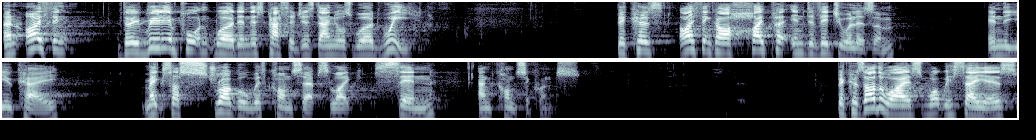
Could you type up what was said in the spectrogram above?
And I think the really important word in this passage is Daniel's word we. Because I think our hyper individualism in the UK makes us struggle with concepts like sin and consequence. Because otherwise, what we say is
